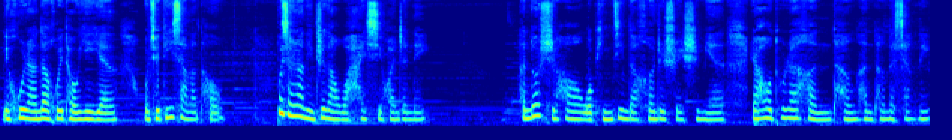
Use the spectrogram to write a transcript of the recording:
你忽然的回头一眼，我却低下了头。不想让你知道我还喜欢着你。很多时候，我平静的喝着水失眠，然后突然很疼很疼的想你。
